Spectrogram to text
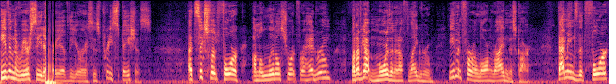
Even the rear seat area of the Urus is pretty spacious. At six foot four, I'm a little short for headroom, but I've got more than enough leg room, even for a long ride in this car. That means that four,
